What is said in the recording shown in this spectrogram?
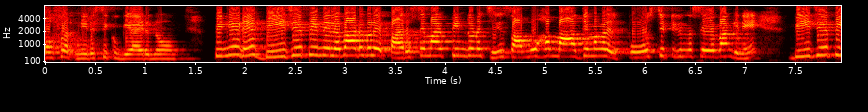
ഓഫർ നിരസിക്കുകയായിരുന്നു. പിന്നീട് ബി ജെ പി നിലപാടുകളെ പരസ്യമായി പിന്തുണച്ച് സമൂഹ മാധ്യമങ്ങളിൽ പോസ്റ്റ് ഇട്ടിരുന്ന സേവാഗിനെ ബി ജെ പി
